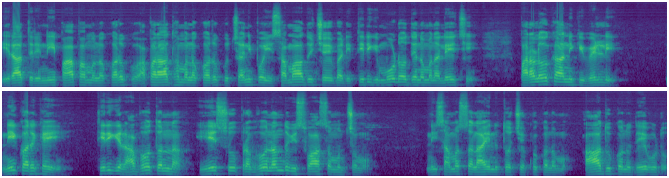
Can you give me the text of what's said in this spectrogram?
ఈ రాత్రి నీ పాపముల కొరకు అపరాధముల కొరకు చనిపోయి సమాధి చేయబడి తిరిగి మూడో దినమున లేచి పరలోకానికి వెళ్ళి నీ కొరకై తిరిగి రాబోతున్న యేసు ప్రభునందు విశ్వాసముంచము. నీ సమస్యలు ఆయనతో చెప్పుకొనము. ఆదుకొను దేవుడు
